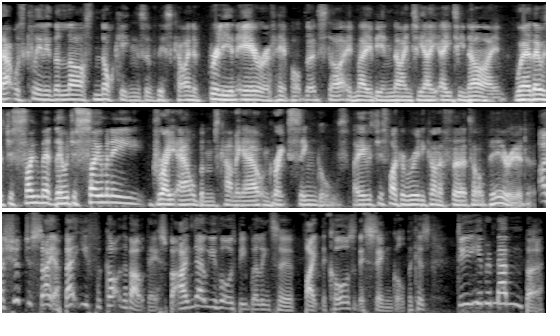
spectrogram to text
That was clearly the last knockings of this kind of brilliant era of hip hop that started maybe in 98, 89, where there was just so many, there were just so many great albums coming out and great singles. It was just like a really kind of fertile period. I should just say, I bet you've forgotten about this, but I know you've always been willing to fight the cause of this single because Do you remember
